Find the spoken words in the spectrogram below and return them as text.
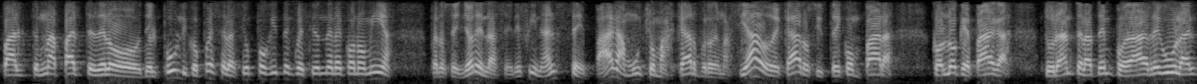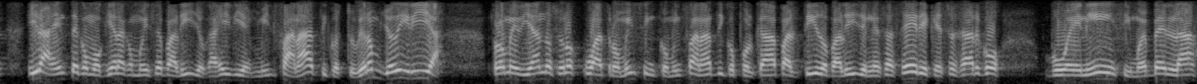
parte, una parte de lo, del público pues se le hacía un poquito en cuestión de la economía, pero señores, la serie final se paga mucho más caro, pero demasiado de caro si usted compara con lo que paga durante la temporada regular y la gente como quiera, como dice Palillo, casi diez mil fanáticos, estuvieron, yo diría, promediándose unos cuatro mil, cinco mil fanáticos por cada partido, Palillo, en esa serie, que eso es algo buenísimo, es verdad.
